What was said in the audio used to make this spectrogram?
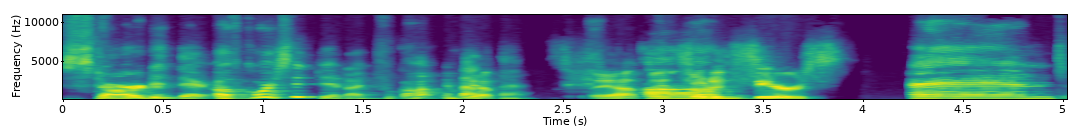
Started there. Of course it did. I'd forgotten about yep. that. Yeah, and um, so did um, Sears. And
